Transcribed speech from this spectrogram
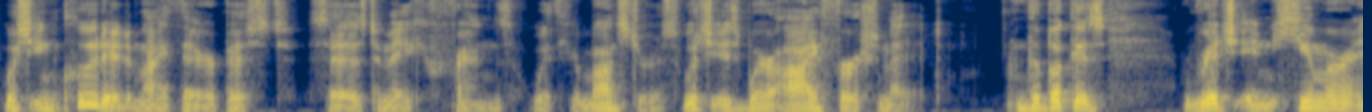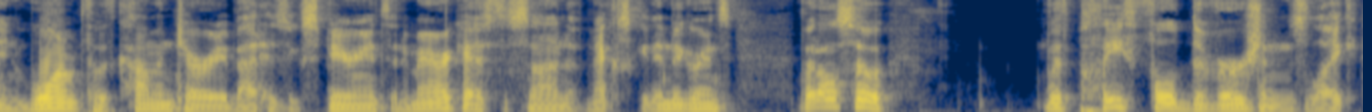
which included My Therapist Says to Make Friends with Your Monsters, which is where I first met it. The book is rich in humor and warmth with commentary about his experience in America as the son of Mexican immigrants, but also with playful diversions like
